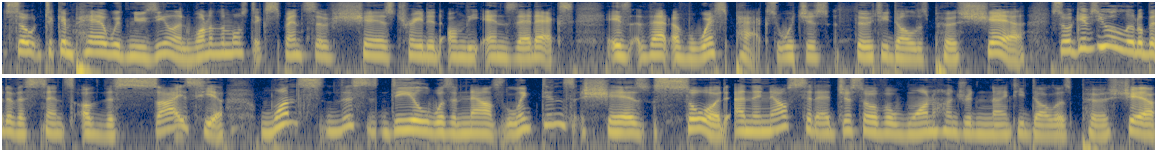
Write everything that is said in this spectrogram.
So, to compare with New Zealand, one of the most expensive shares traded on the NZX is that of Westpac, which is $30 per share. So, it gives you a little bit of a sense of the size here. Once this deal was announced, LinkedIn's shares soared and they now sit at just over $190 per share.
